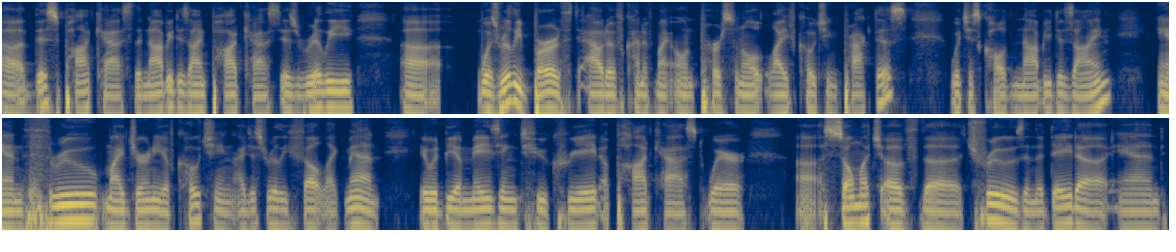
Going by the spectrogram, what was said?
uh, this podcast, the Nabi Design podcast, is really uh, was really birthed out of kind of my own personal life coaching practice, which is called Nabi Design. And through my journey of coaching, I just really felt like, man, it would be amazing to create a podcast where uh, so much of the truths and the data and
